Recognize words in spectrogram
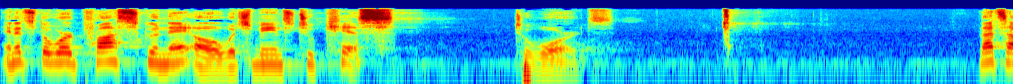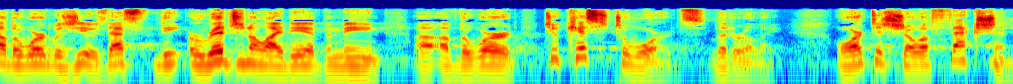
And it's the word proskuneo, which means to kiss towards. That's how the word was used. That's the original idea of the mean uh, of the word. To kiss towards, literally, or to show affection.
